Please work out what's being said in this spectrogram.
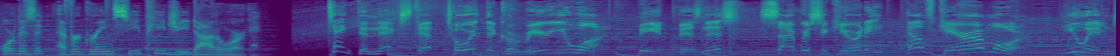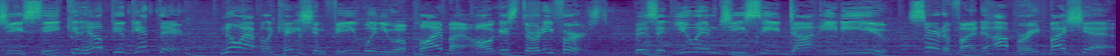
or visit evergreencpg.org. Take the next step toward the career you want, be it business, cybersecurity, healthcare, or more. UMGC can help you get there. No application fee when you apply by August 31st. Visit umgc.edu, certified to operate by SCHEV.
